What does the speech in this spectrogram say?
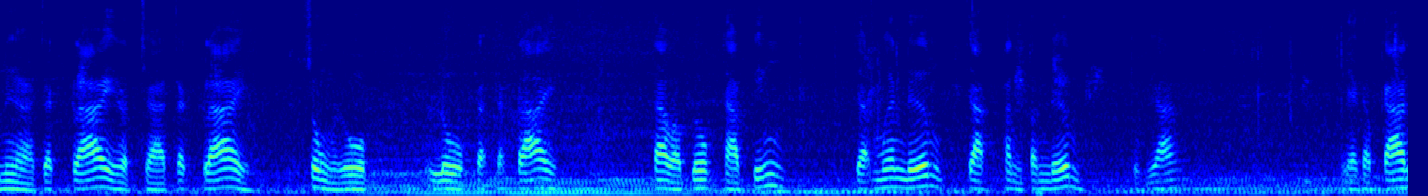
เนื้อจะกลายรสชาติจะกลายส่งรูปลูกจะจะกลายถ้าว่าปลูกถาบกิ้งจะเหมือนเดิม จากพันธุ์ต้นเดิมทุกอย่างเนี่ยกับการ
